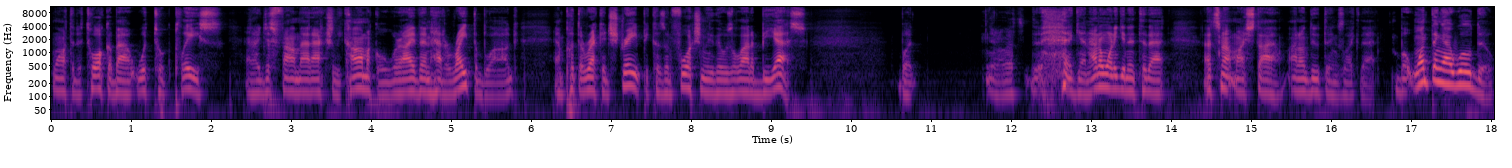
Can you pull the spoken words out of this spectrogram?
wanted to talk about what took place. And I just found that actually comical, where I then had to write the blog and put the record straight because unfortunately there was a lot of BS. But, you know, that's, again, I don't want to get into that. That's not my style. I don't do things like that. But one thing I will do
